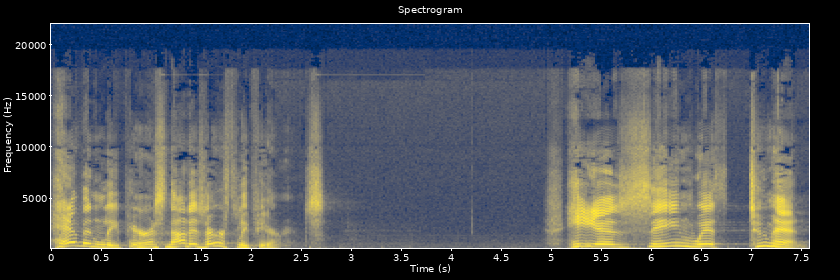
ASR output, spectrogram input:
heavenly appearance, not his earthly appearance. He is seen with two men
